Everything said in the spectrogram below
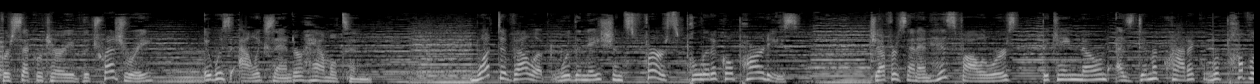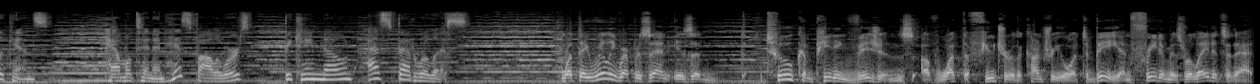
For Secretary of the Treasury, it was Alexander Hamilton. What developed were the nation's first political parties. Jefferson and his followers became known as Democratic Republicans. Hamilton and his followers became known as Federalists. What they really represent is a two competing visions of what the future of the country ought to be, and freedom is related to that.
